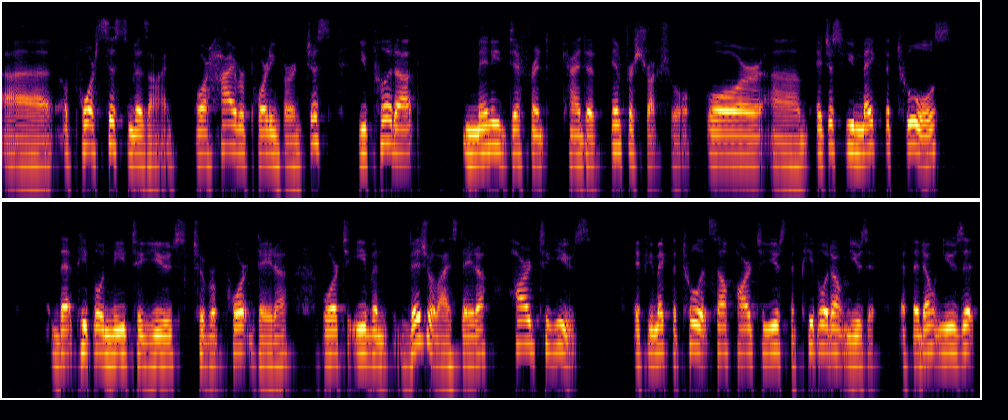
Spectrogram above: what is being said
uh, or poor system design or high reporting burden. Just you put up many different kind of infrastructural or um, it just you make the tools that people need to use to report data or to even visualize data hard to use. If you make the tool itself hard to use, the people don't use it. If they don't use it,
